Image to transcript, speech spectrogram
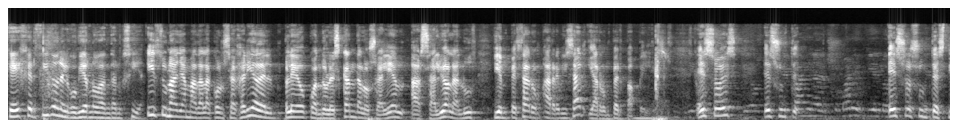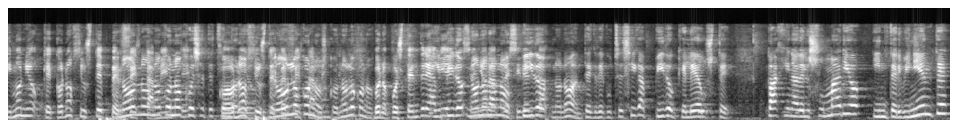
que he ejercido en el Gobierno de Andalucía. Hizo una llamada a la Consejería del Empleo cuando el escándalo salió, a la luz y empezaron a revisar y a romper papeles. Eso es, es un... Eso es un testimonio que conoce usted perfectamente. No, no, no conozco ese testimonio. Conoce usted no lo conozco, no lo conozco. Bueno, pues tendré a bien, no, no, no, presidenta... Pido, no, no, antes de que usted siga, pido que lea usted página del sumario, interviniente,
